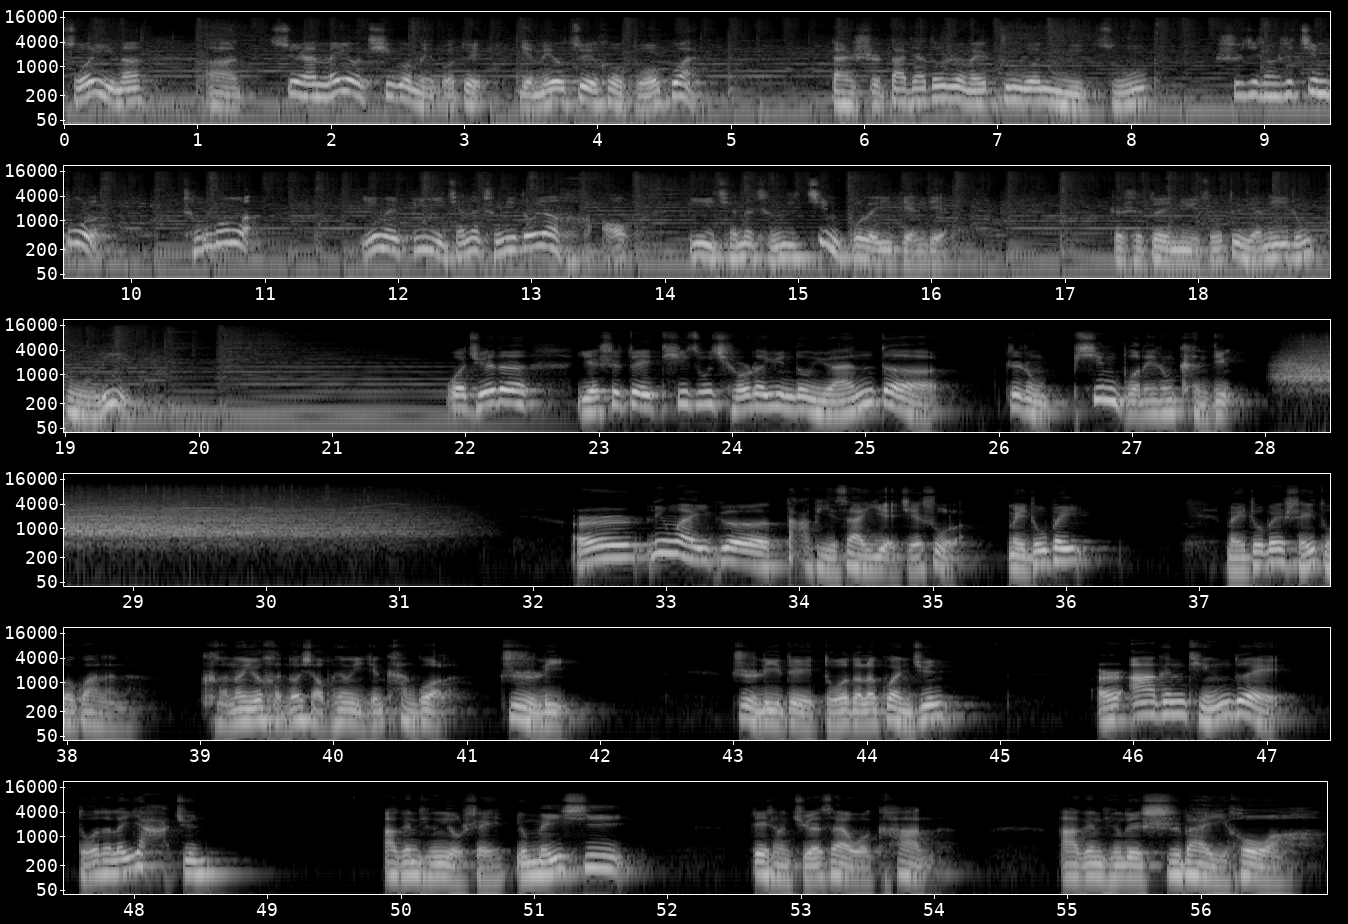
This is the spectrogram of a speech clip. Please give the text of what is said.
所以呢，啊，虽然没有踢过美国队，也没有最后夺冠，但是大家都认为中国女足实际上是进步了，成功了，因为比以前的成绩都要好，比以前的成绩进步了一点点。这是对女足队员的一种鼓励，我觉得也是对踢足球的运动员的这种拼搏的一种肯定。而另外一个大比赛也结束了，美洲杯。美洲杯谁夺冠了呢？可能有很多小朋友已经看过了，智利。智利队夺得了冠军，而阿根廷队夺得了亚军。阿根廷有谁？有梅西。这场决赛我看了，阿根廷队失败以后啊，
